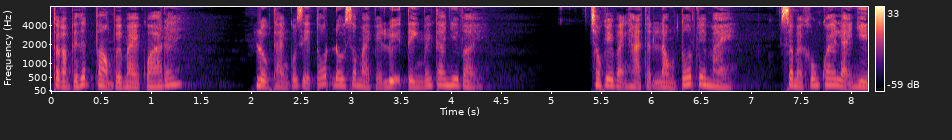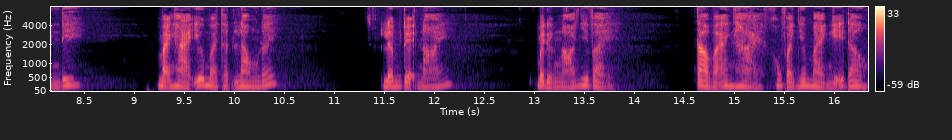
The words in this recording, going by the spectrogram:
Tao cảm thấy thất vọng về mày quá đấy. Lục Thành có gì tốt đâu sao mày phải lụy tình với tao như vậy? Trong khi Mạnh Hải thật lòng tốt với mày, Sao mày không quay lại nhìn đi? Mạnh Hải yêu mày thật lòng đấy. Lâm Tuệ nói, Mày đừng nói như vậy. Tao và anh Hải không phải như mày nghĩ đâu.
